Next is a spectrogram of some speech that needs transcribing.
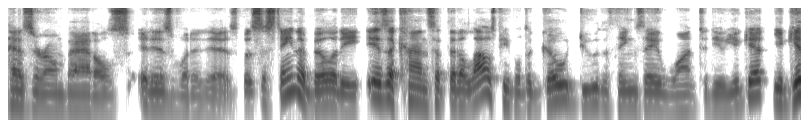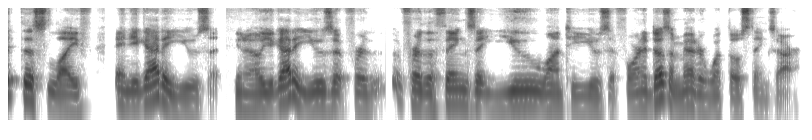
has their own battles. It is what it is. But sustainability is a concept that allows people to go do the things they want to do. You get you get this life and you got to use it you know you got to use it for for the things that you want to use it for and it doesn't matter what those things are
